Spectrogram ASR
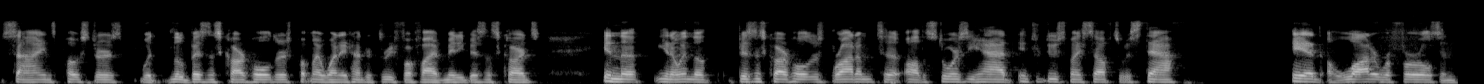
signs, posters with little business card holders, put my 1-800-345 MIDI business cards in the, you know, in the business card holders, brought them to all the stores he had, introduced myself to his staff. Had a lot of referrals and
